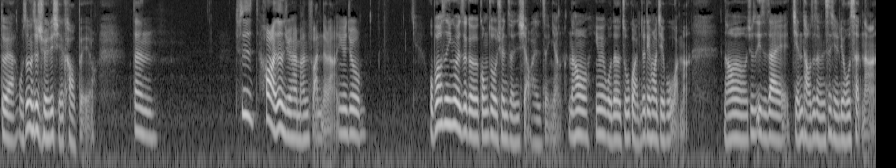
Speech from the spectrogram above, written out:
对啊，我真的就觉得你洗的靠背哦。但就是后来真的觉得还蛮烦的啦，因为就我不知道是因为这个工作圈子很小还是怎样。然后因为我的主管就电话接不完嘛，然后就是一直在检讨这整个事情的流程啊，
